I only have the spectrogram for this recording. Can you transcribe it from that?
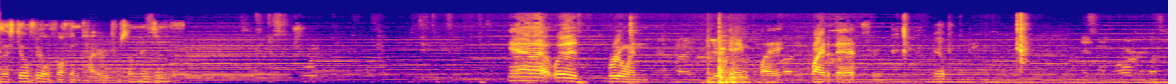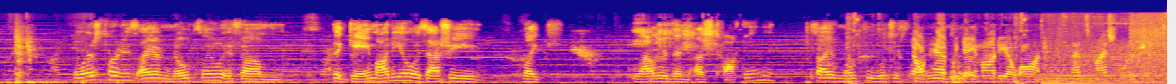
Because I still feel fucking tired for some reason. Yeah, that would ruin your gameplay quite a bit. Yep. The worst part is I have no clue if um the game audio is actually like louder than us talking. So I have no clue which is Don't have the game audio on. That's my solution.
